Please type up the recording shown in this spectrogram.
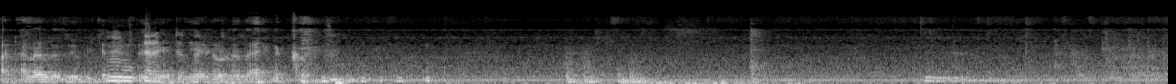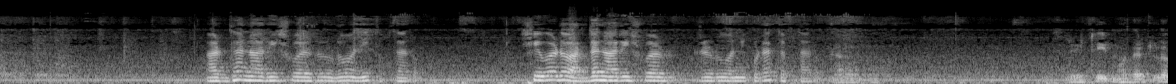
పటాలలో మ్మ్, చూపించిన కరెక్ట్. ఏడోళ్ళది ఆయనకు అర్ధనారీశ్వరుడు అని చెప్తారు శివుడు అర్ధనారీశ్వరుడు అని కూడా చెప్తారు. సృష్టి మొదట్లో.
